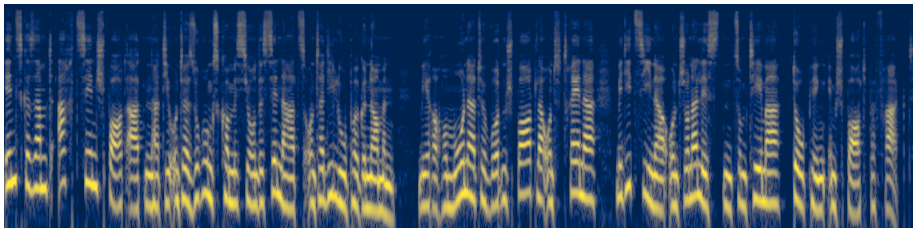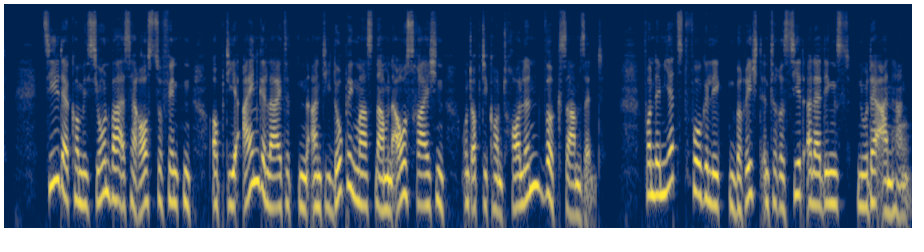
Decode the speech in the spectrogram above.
Insgesamt 18 Sportarten hat die Untersuchungskommission des Senats unter die Lupe genommen. Mehrere Monate wurden Sportler und Trainer, Mediziner und Journalisten zum Thema Doping im Sport befragt. Ziel der Kommission war es herauszufinden, ob die eingeleiteten Anti-Doping-Maßnahmen ausreichen und ob die Kontrollen wirksam sind. Von dem jetzt vorgelegten Bericht interessiert allerdings nur der Anhang.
